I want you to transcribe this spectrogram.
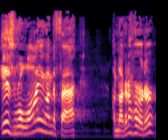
is relying on the fact I'm not going to hurt her.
